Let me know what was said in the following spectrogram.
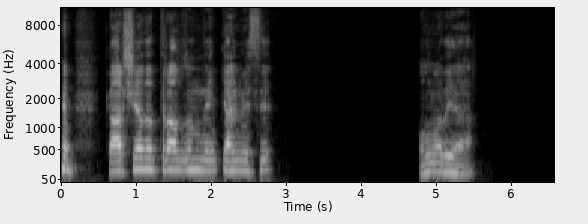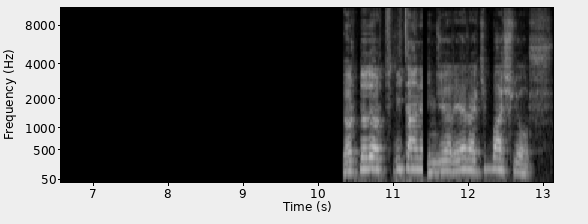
Karşıya da Trabzon'un denk gelmesi olmadı ya. 4'te 4 bir tane ikinci yarıya rakip başlıyor.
